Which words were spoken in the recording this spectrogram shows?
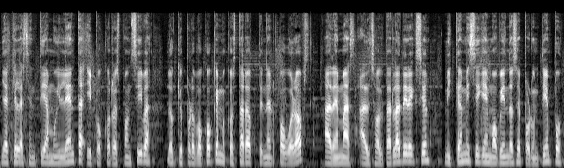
ya que la sentía muy lenta y poco responsiva, lo que provocó que me costara obtener power-ups. Además, al soltar la dirección, Mikami sigue moviéndose por un tiempo,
